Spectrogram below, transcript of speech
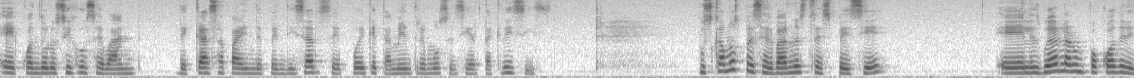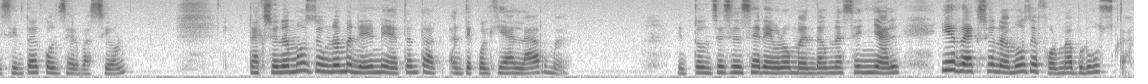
eh, cuando los hijos se van de casa para independizarse, puede que también entremos en cierta crisis. Buscamos preservar nuestra especie. Eh, les voy a hablar un poco del instinto de conservación Reaccionamos de una manera inmediata ante cualquier alarma. Entonces el cerebro manda una señal y reaccionamos de forma brusca.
